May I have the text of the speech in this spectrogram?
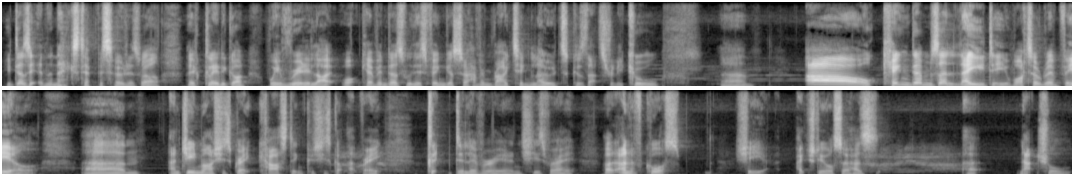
he does it in the next episode as well they've clearly gone we really like what kevin does with his fingers so have him writing loads because that's really cool. Um, oh kingdom's a lady. What a reveal. Um, and jean marsh is great casting because she's got that very clip delivery and she's very and of course she actually also has natural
